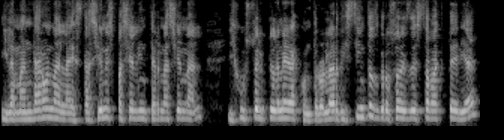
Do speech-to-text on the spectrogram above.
y la mandaron a la Estación Espacial Internacional y justo el plan era controlar distintos grosores de esta bacteria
